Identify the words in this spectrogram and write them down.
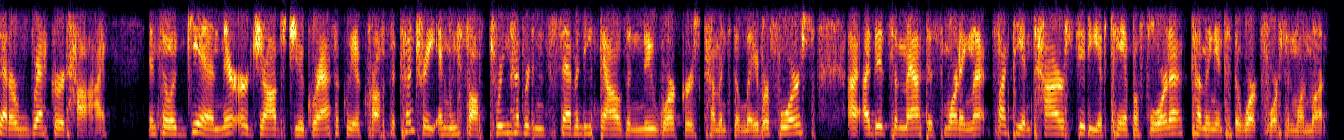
set a record high. And so, again, there are jobs geographically across the country, and we saw 370,000 new workers come into the labor force. I, I did some math this morning. That's like the entire city of Tampa, Florida, coming into the workforce in one month.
